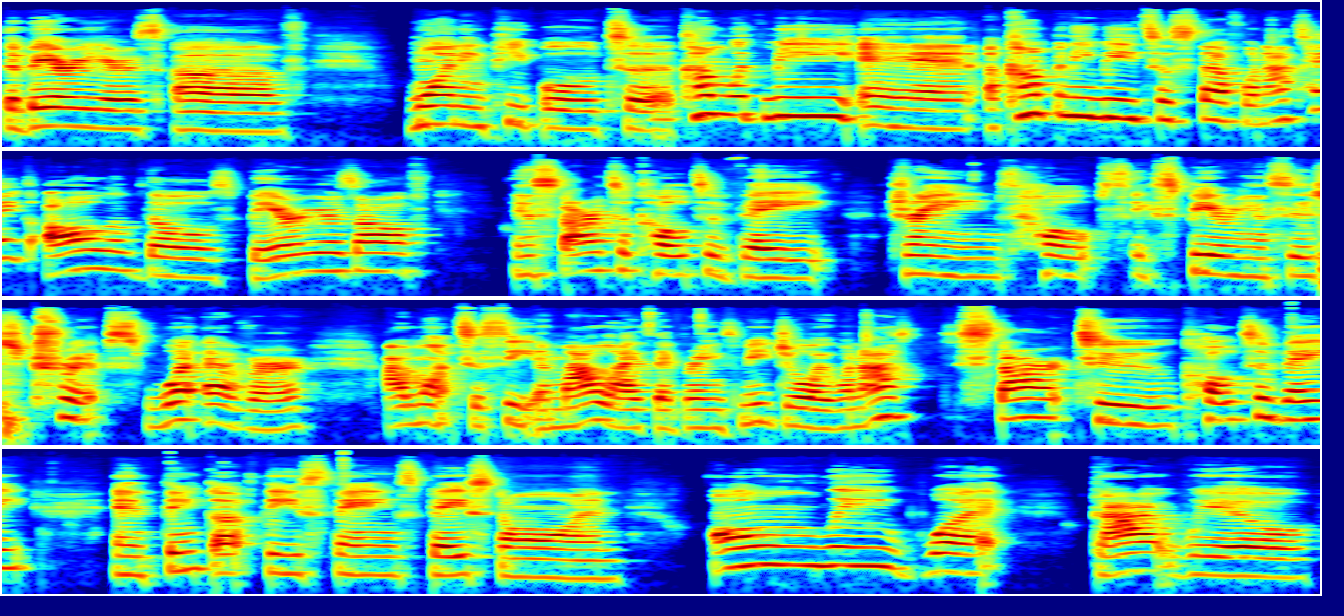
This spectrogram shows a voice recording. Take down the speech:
the barriers of wanting people to come with me and accompany me to stuff, when I take all of those barriers off and start to cultivate dreams, hopes, experiences, trips, whatever I want to see in my life that brings me joy, when I start to cultivate and think up these things based on only what God will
